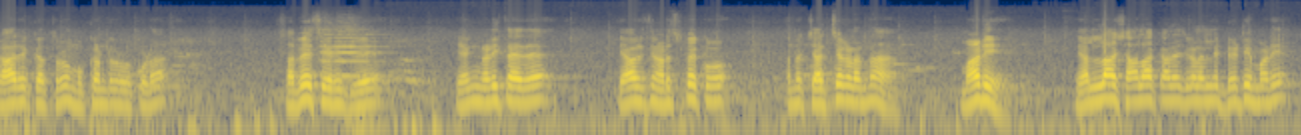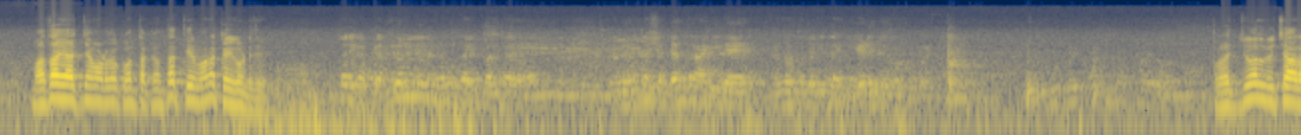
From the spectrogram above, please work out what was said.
ಕಾರ್ಯಕರ್ತರು, ಮುಖಂಡರುಗಳು ಕೂಡ ಸಭೆ ಸೇರಿದ್ವಿ. ಹೆಂಗೆ ನಡೀತಾ ಇದೆ, ಯಾವ ರೀತಿ ನಡೆಸಬೇಕು ಅನ್ನೋ ಚರ್ಚೆಗಳನ್ನು ಮಾಡಿ, ಎಲ್ಲ ಶಾಲಾ ಕಾಲೇಜುಗಳಲ್ಲಿ ಭೇಟಿ ಮಾಡಿ ಮತಯಾಚನೆ ಮಾಡಬೇಕು ಅಂತಕ್ಕಂಥ ತೀರ್ಮಾನ ಕೈಗೊಂಡಿದ್ದೀವಿ. ಸರ್ ಪ್ರಜ್ವಲ್ ಮೂರು ತಾರೀಕು ಬರ್ತಾ ಇದೆ ನನ್ನ ವಿರುದ್ಧ ಷಡ್ಯಂತ್ರ ಆಗಿದೆ ಹೇಳಿದ್ರು ಪ್ರಜ್ವಲ್ ವಿಚಾರ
